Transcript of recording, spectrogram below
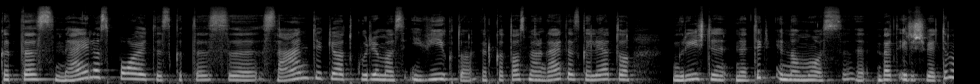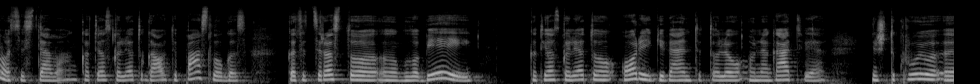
kad tas meilės pojūtis, kad tas e, santykio atkūrimas įvyktų ir kad tos mergaitės galėtų grįžti ne tik į namus, e, bet ir į švietimo sistemą, kad jos galėtų gauti paslaugas, kad atsirastų globėjai, kad jos galėtų oriai gyventi toliau, o ne gatvėje. Iš tikrųjų, e,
